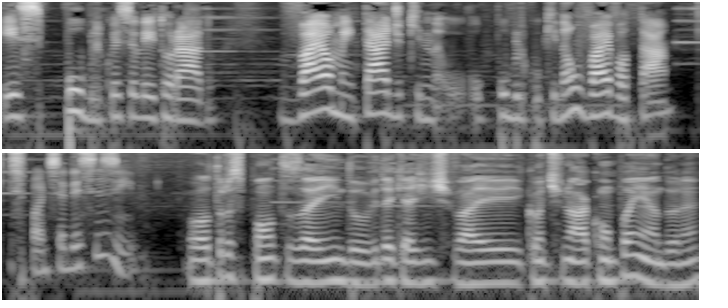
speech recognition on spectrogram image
esse público, esse eleitorado, vai aumentar de que o público que não vai votar, isso pode ser decisivo outros pontos aí em dúvida que a gente vai continuar acompanhando, né?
